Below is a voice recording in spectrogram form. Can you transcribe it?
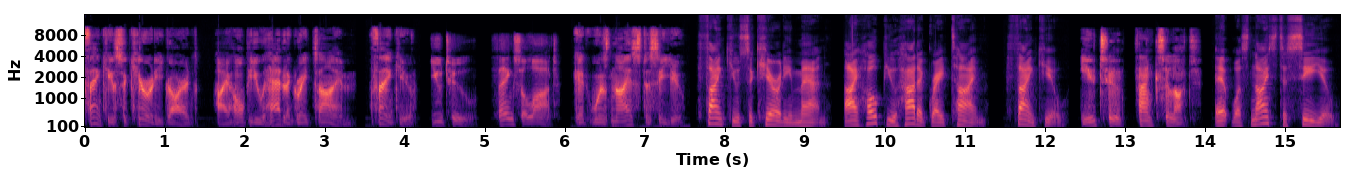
Thank you, security guard. I hope you had a great time. Thank you. You too. Thanks a lot. It was nice to see you. Thank you, security man. I hope you had a great time. Thank you. You too. Thanks a lot. It was nice to see you.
